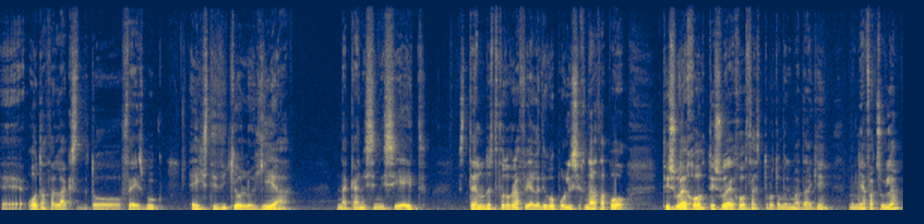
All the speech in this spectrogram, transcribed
ε, όταν θα αλλάξετε το Facebook, έχεις τη δικαιολογία να κάνεις initiate στέλνοντας τη φωτογραφία. Δηλαδή, εγώ πολύ συχνά θα πω τι σου έχω, τι σου έχω, θα το πρώτο μηνυματάκι με μια φατσούλα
